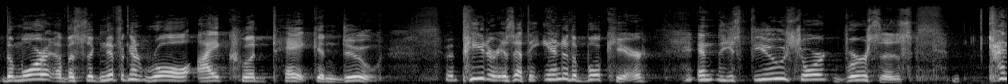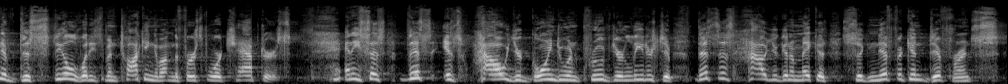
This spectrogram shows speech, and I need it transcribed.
the more of a significant role I could take and do. Peter is at the end of the book here, and these few short verses kind of distill what he's been talking about in the first four chapters. And he says, This is how you're going to improve your leadership. This is how you're going to make a significant difference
